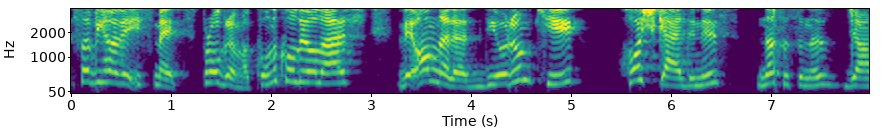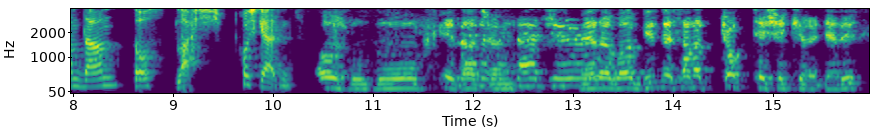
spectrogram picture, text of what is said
Sabiha ve İsmet programa konuk oluyorlar ve onlara diyorum ki hoş geldiniz. Nasılsınız candan dostlar? Hoş geldiniz. Hoş bulduk Eda'cığım. Merhaba. Biz de sana çok teşekkür ederiz.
